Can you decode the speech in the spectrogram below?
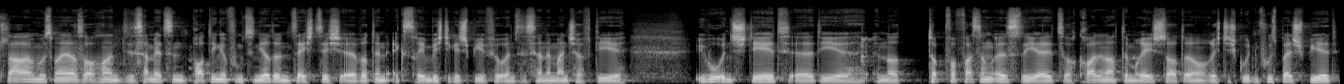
klar muss man ja sagen, das haben jetzt ein paar Dinge funktioniert und 60 äh, wird ein extrem wichtiges Spiel für uns. Es ist ja eine Mannschaft, die über uns steht, äh, die in einer Top-Verfassung ist, die jetzt auch gerade nach dem Restart richtig guten Fußball spielt.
